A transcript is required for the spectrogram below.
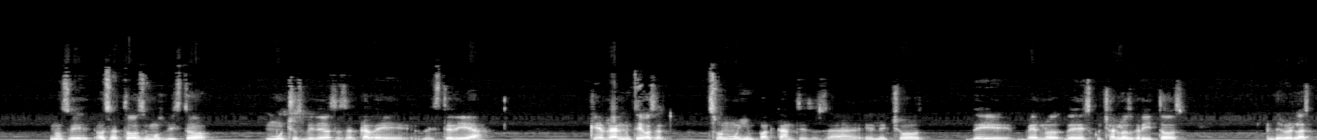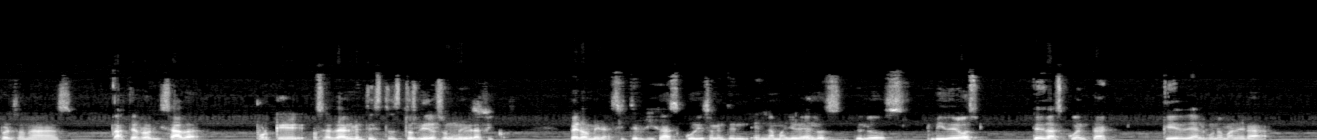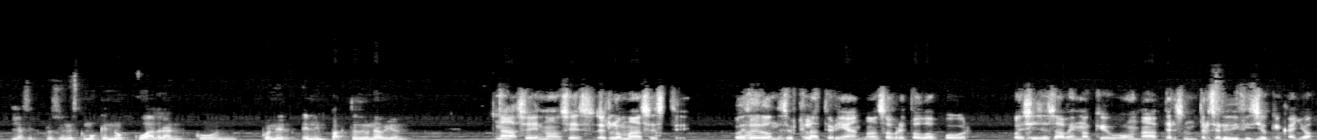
No sé, o sea, todos hemos visto muchos videos acerca de, de este día que realmente, o sea, son muy impactantes. O sea, el hecho de verlo, de escuchar los gritos, de ver las personas aterrorizadas, porque, o sea, realmente estos, estos videos son muy pues. gráficos. Pero mira, si te fijas, curiosamente en, en la mayoría de los, de los videos, te das cuenta que de alguna manera las explosiones como que no cuadran con, con el, el impacto de un avión. Nah, sí, no, sí, es, es lo más, este, pues de donde surge la teoría, ¿no? Sobre todo por, pues sí se sabe, ¿no? Que hubo una ter- un tercer edificio que cayó.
